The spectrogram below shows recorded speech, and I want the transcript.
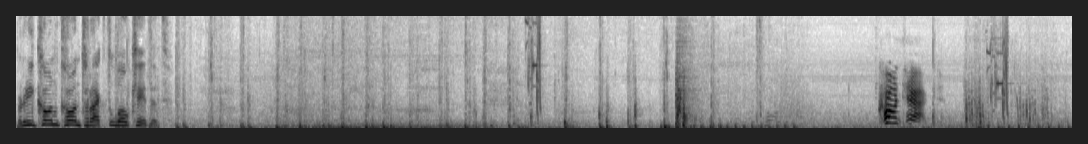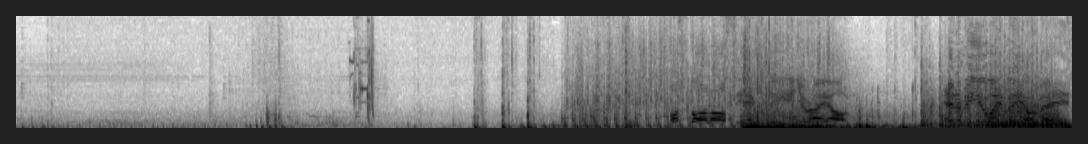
Recon contract located. Hostile RCXD in your AO. Enemy UAV overhead.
